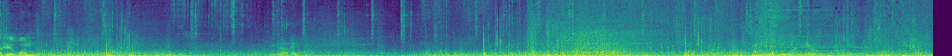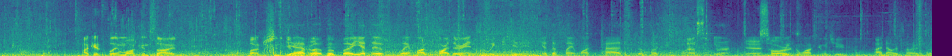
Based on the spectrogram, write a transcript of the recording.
I hit one. Could flame walk inside, but I just need to get Yeah, more but, but but you have to flame walk farther in so we can get in. You have to flame walk past the fucking point. That's the door. Yeah. It's hard. We can walk in with you. I know it's hard, but.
